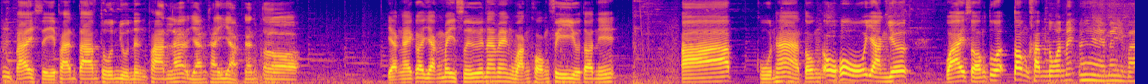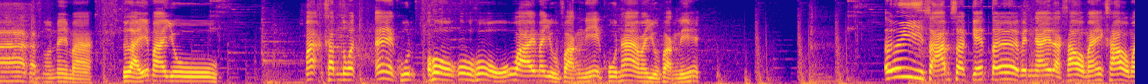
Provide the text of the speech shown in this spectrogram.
อืมไป4,000ตามทุนอยู่1,000แล้วยังขยับกันต่อ ยังไงก็ยังไม่ซื้อนะแม่งหวังของฟรีอยู่ตอนนี้ปั๊บคูณ5ตรง โอ้โห อย่างเยอะวายสองตัวต้องคำนวณไหมแหมไม่มาคำนวณไม่มา ไหลมาอยู่ มาคำนวณเอ้คูณโอ้โหโอ้โหวายมาอยู่ฝั่งนี้ คูณ5มาอยู่ฝั่งนี้ เอ้ยสามสเก็ตเตอร์เป็นไงล่ะเข้าไหมเข้าไหม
